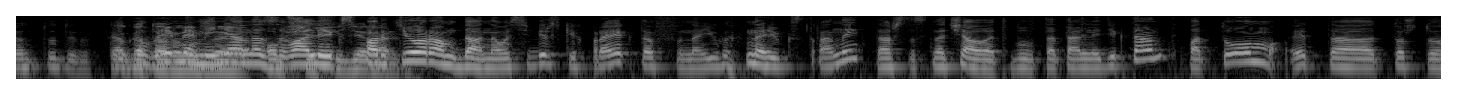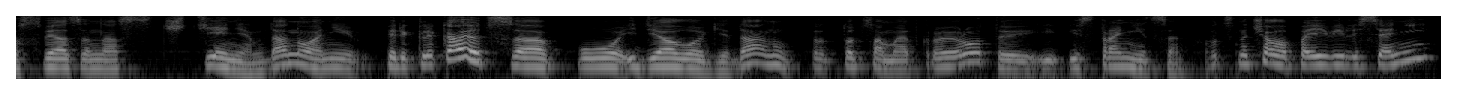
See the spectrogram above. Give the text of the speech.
тут в одно время меня называли экспортером да, новосибирских проектов на юг, на юг страны, потому что сначала это был «Тотальный диктант», потом это то, что связано с чтением, да, ну, они перекликаются по идеологии, да, ну, т- тот самый «Открой рот» и, и- и страница. Вот сначала появились они,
